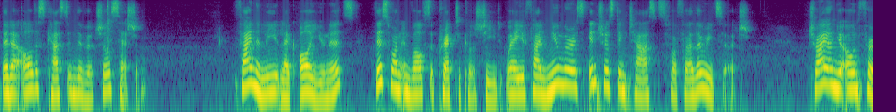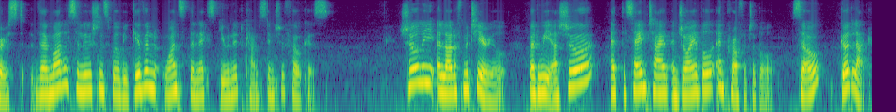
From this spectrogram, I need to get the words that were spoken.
that are all discussed in the virtual session. Finally, like all units, this one involves a practical sheet where you find numerous interesting tasks for further research. Try on your own first. The model solutions will be given once the next unit comes into focus. Surely a lot of material, but we are sure at the same time enjoyable and profitable. So, good luck!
